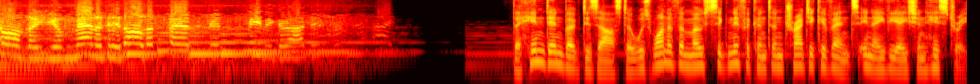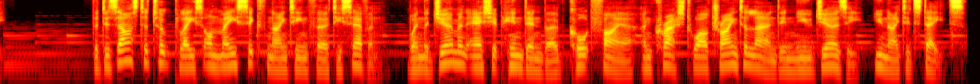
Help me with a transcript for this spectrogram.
all the humanity and all the been. The Hindenburg disaster was one of the most significant and tragic events in aviation history. The disaster took place on May 6, 1937, when the German airship Hindenburg caught fire and crashed while trying to land in New Jersey, United States.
